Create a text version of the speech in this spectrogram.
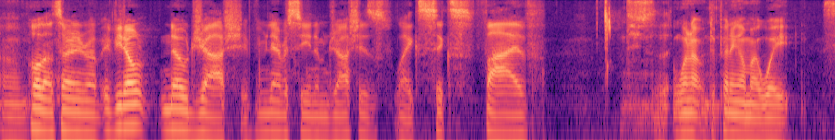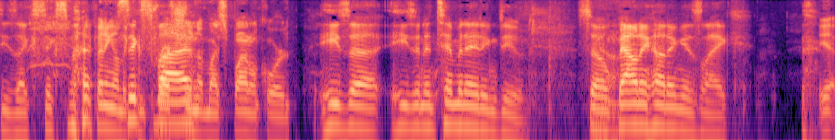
Um, hold on, sorry to interrupt. If you don't know Josh, if you've never seen him, Josh is like six five. When I, depending on my weight, He's like six five. depending on the six compression five. of my spinal cord. He's a he's an intimidating dude. So Yeah. bounty hunting is like Yeah,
